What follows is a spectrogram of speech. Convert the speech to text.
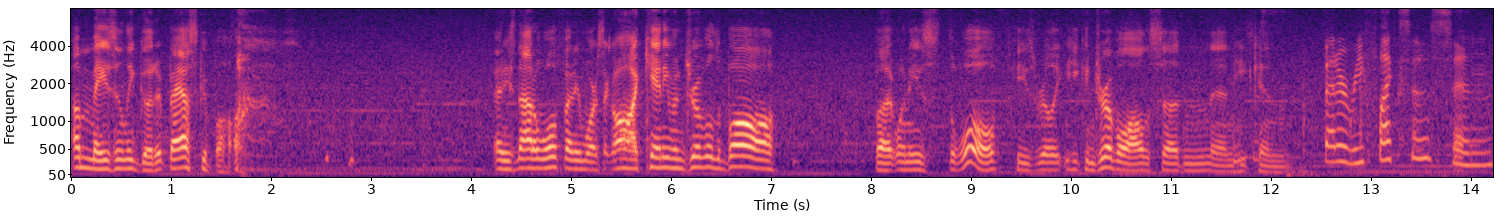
amazingly good at basketball. and he's not a wolf anymore. It's like, oh, I can't even dribble the ball. But when he's the wolf, he's really he can dribble all of a sudden, and he can better reflexes and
